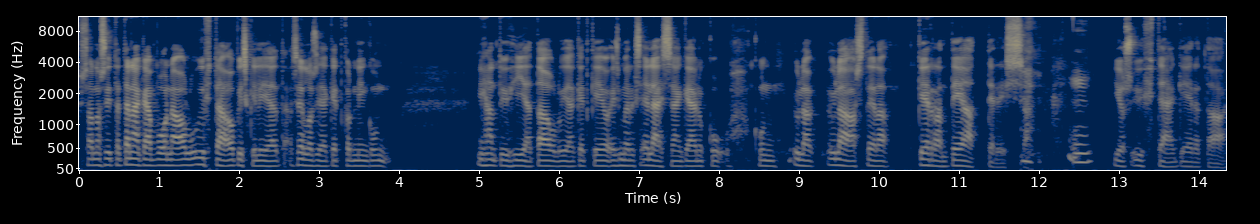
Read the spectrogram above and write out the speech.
sanoisin, että tänäkään vuonna on ollut yhtään opiskelijoita sellaisia, ketkä on niin kuin ihan tyhjiä tauluja, ketkä ei ole esimerkiksi eläissään käynyt kun, kun ylä, yläasteella kerran teatterissa, Mm. jos yhtään kertaa.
